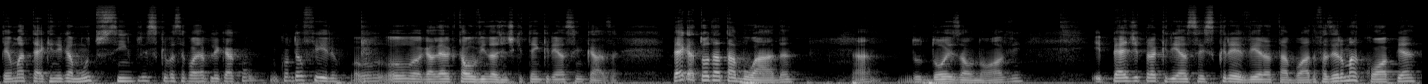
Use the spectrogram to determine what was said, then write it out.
Tem uma técnica muito simples que você pode aplicar com o teu filho ou, ou a galera que está ouvindo a gente que tem criança em casa. Pega toda a tabuada, tá? do 2 ao 9, e pede para a criança escrever a tabuada, fazer uma cópia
